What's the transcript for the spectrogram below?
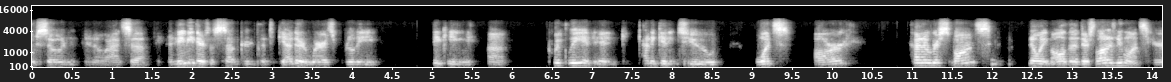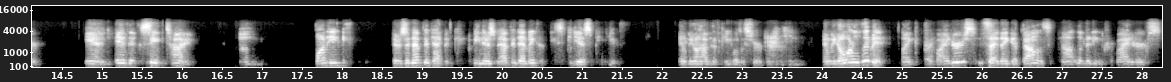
OSO and and OATSA. And maybe there's a subgroup put together where it's really thinking um, quickly and, and kind of getting to what's our kind of response, knowing all the, there's a lot of nuance here. And, and at the same time, um, wanting, there's an epidemic. I mean, there's an epidemic of these PSB. And we don't have enough people to serve. And we don't want to limit like providers. It's like, like a balance, of not limiting providers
